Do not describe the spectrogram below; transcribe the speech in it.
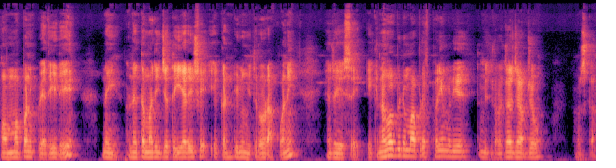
ફોર્મમાં પણ ક્વેરી રહે નહીં. અને તમારી જે તૈયારી છે, એ કન્ટિન્યુ મિત્રો રાખવાની રહેશે. એક નવા વિડીયોમાં આપણે ફરી મળીએ. તો મિત્રો રજા આપજો. નમસ્કાર.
